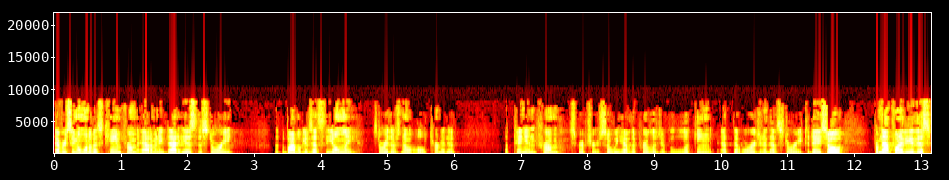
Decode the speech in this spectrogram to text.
Every single one of us came from Adam and Eve. That is the story that the Bible gives. That's the only story. There's no alternative opinion from Scripture. So we have the privilege of looking at the origin of that story today. So from that point of view, this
